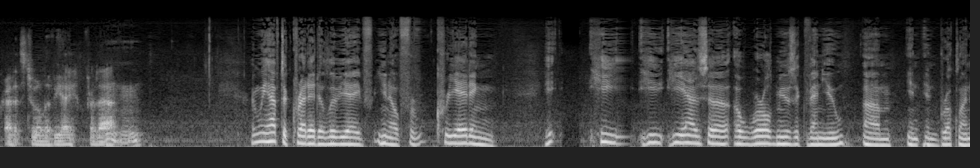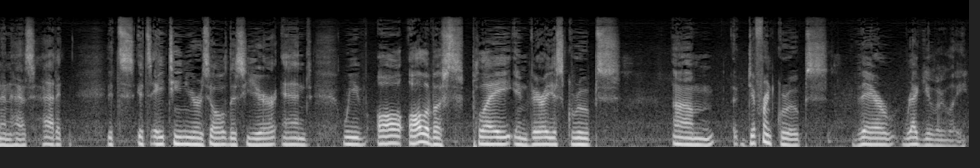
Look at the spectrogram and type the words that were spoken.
credits to Olivier for that. hmm And we have to credit Olivier, you know, for creating. He he he he has a, a world music venue um, in in Brooklyn and has had it. It's it's 18 years old this year, and we've all all of us play in various groups, um, different groups there regularly,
